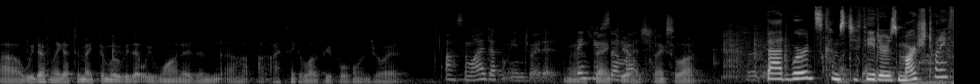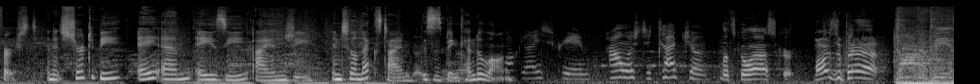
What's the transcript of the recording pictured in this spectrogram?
uh, we definitely got to make the movie that we wanted, and uh, I think a lot of people will enjoy it. Awesome. Well, I definitely enjoyed it. Yeah, Thank you so much. Thanks a lot. Bad Words comes to theaters March 21st, and it's sure to be A M A Z I N G. Until next time, this has been Kendall Long. Ice cream. How much to touch them? Let's go ask her. Marzipan! Wanna be a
